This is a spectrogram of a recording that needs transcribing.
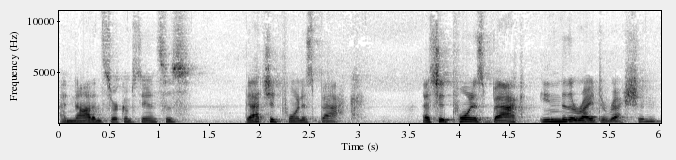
and not in circumstances, that should point us back. That should point us back into the right direction.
